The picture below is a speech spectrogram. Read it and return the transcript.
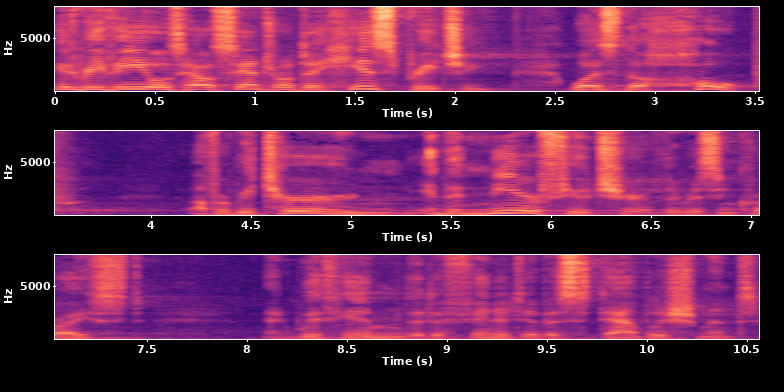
It reveals how central to his preaching was the hope of a return in the near future of the risen Christ, and with him the definitive establishment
